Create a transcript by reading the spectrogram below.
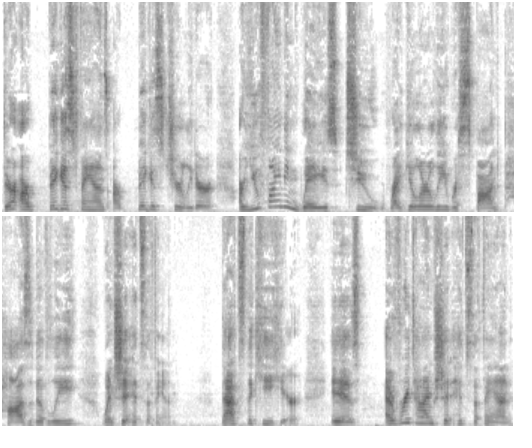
They're our biggest fans, our biggest cheerleader. Are you finding ways to regularly respond positively when shit hits the fan? That's the key here. Is every time shit hits the fan,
